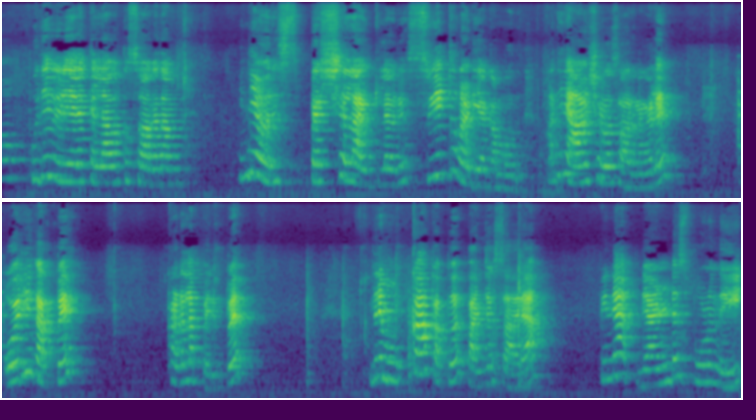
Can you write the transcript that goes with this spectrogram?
പുതിയ വീഡിയോയിലേക്ക് എല്ലാവർക്കും സ്വാഗതം. ഇനി ഒരു സ്പെഷ്യൽ ആയിട്ടുള്ള ഒരു സ്വീറ്റ് റെഡിയാക്കാൻ പോകുന്നു. അതിനാവശ്യമുള്ള സാധനങ്ങൾ ഒരു കപ്പ് കടലപ്പരിപ്പ് ഇതിന് മുക്കാൽ കപ്പ് പഞ്ചസാര പിന്നെ രണ്ട് സ്പൂൺ നെയ്യ്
